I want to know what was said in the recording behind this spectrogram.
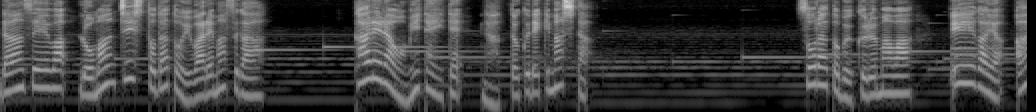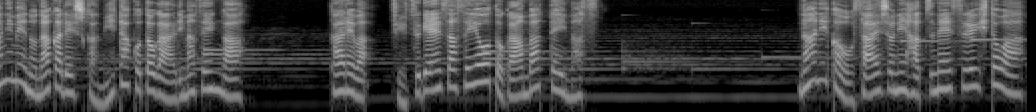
男性はロマンチストだと言われますが、彼らを見ていて納得できました。空飛ぶ車は映画やアニメの中でしか見たことがありませんが、彼は実現させようと頑張っています。何かを最初に発明する人は、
